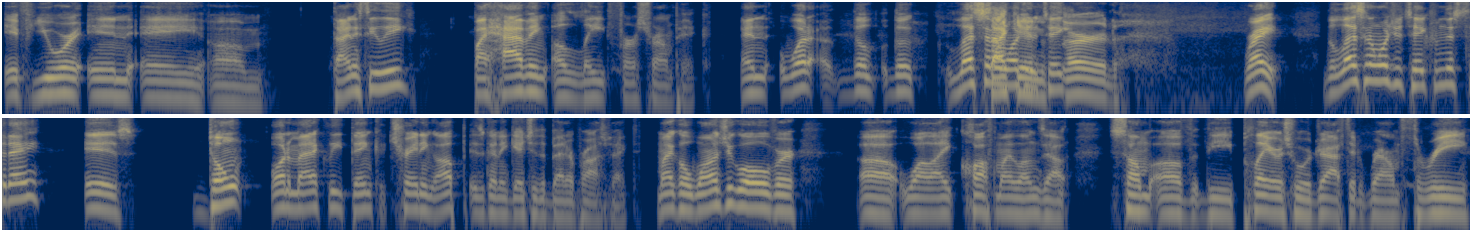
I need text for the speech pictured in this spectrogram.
if you were in a um, dynasty league by having a late first round pick. And what the the lesson I want you to take third. Right. The lesson I want you to take from this today is don't automatically think trading up is going to get you the better prospect. Michael, why don't you go over uh, while I cough my lungs out some of the players who were drafted round three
